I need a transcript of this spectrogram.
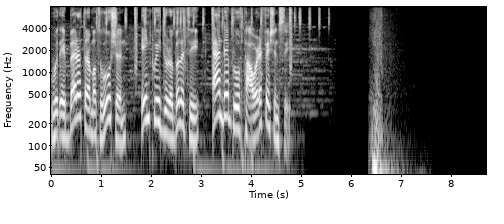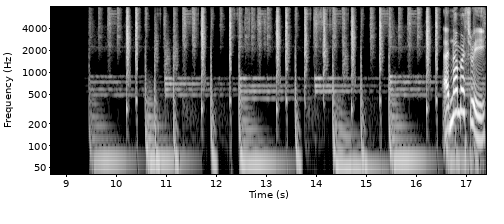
with a better thermal solution, increased durability, and improved power efficiency. At number 3,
